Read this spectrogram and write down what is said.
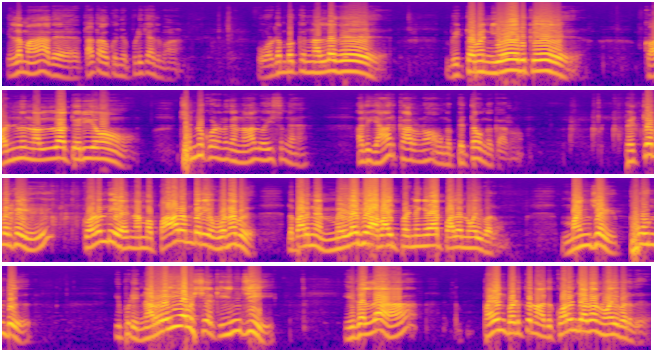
இல்லைம்மா அது தாத்தாவுக்கு கொஞ்சம் பிடிக்காதுமா உடம்புக்கு நல்லது. விட்டமின் ஏ இருக்கு. கண்ணு நல்லா தெரியும். சின்ன குழந்தைங்க நாலு வயசுங்க. அது யார் காரணம்? அவங்க பெற்றவங்க காரணம். பெற்றவர்கள் குழந்தைய நம்ம பாரம்பரிய உணவு இந்த பாருங்க மிளகு அவாய்ட் பண்ணுங்க பல நோய் வரும். மஞ்சள் பூண்டு இப்படி நிறைய விஷயம் இருக்கு. இஞ்சி இதெல்லாம் பயன்படுத்தணும். அது குறைஞ்சாதான் நோய் வருது.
